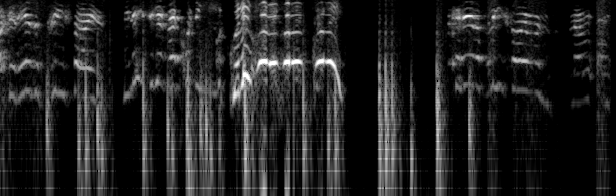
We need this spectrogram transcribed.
I can hear the police sirens. We need to get there quickly. I can hear the police sirens. No, I'm,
